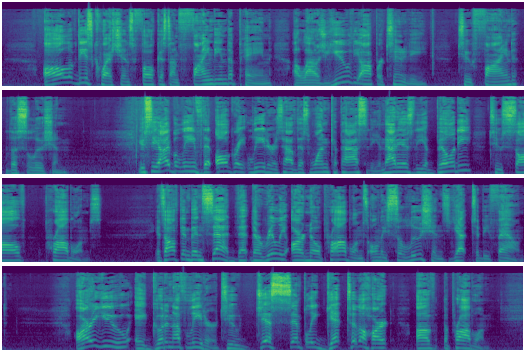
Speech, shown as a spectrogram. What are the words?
All of these questions focused on finding the pain allows you the opportunity to find the solution. You see, I believe that all great leaders have this one capacity, and that is the ability to solve problems. It's often been said that there really are no problems, only solutions yet to be found. Are you a good enough leader to just simply get to the heart of the problem?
